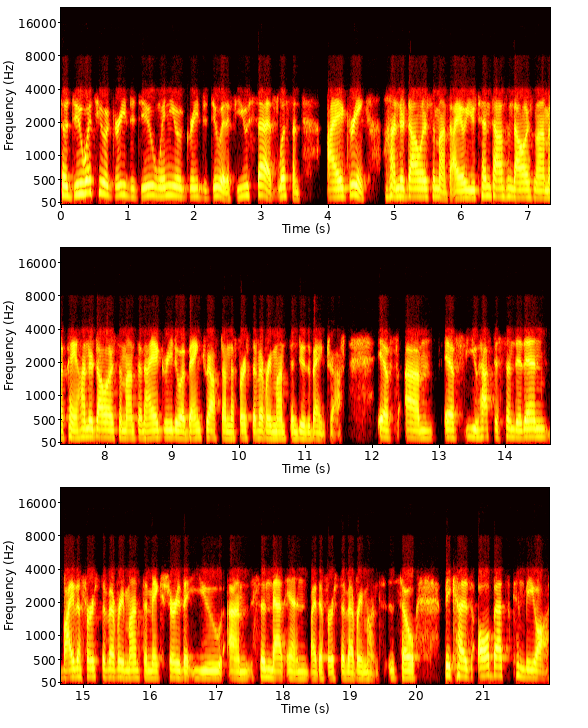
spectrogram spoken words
So do what you agreed to do when you agreed to do it. If you said, "Listen, I agree. $100 a month. I owe you $10,000 and I'm going to pay $100 a month and I agree to a bank draft on the first of every month and do the bank draft. If um, if you have to send it in by the first of every month and make sure that you um, send that in by the first of every month. So because all bets can be off.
